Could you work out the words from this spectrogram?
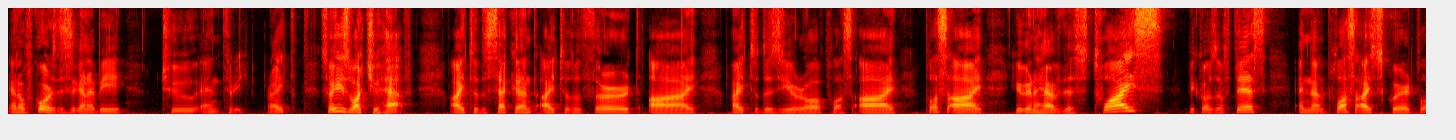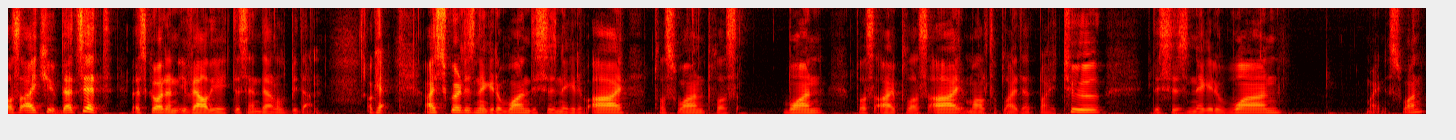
And of course, this is going to be 2 and 3, right? So here's what you have. i to the second, i to the third, i, i to the 0 plus i, plus i. You're going to have this twice because of this, and then plus i squared plus i cubed. That's it. Let's go ahead and evaluate this and that'll be done. Okay, i squared is negative 1. This is negative i plus 1 plus 1 plus i plus i. Multiply that by 2. This is negative 1 minus 1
